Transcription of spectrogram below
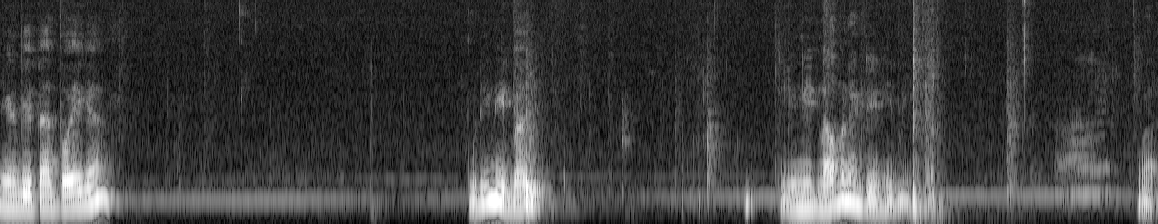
You gonna be a bad boy again? What do you need, bud? Do you need Melvin or do you need me? What?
